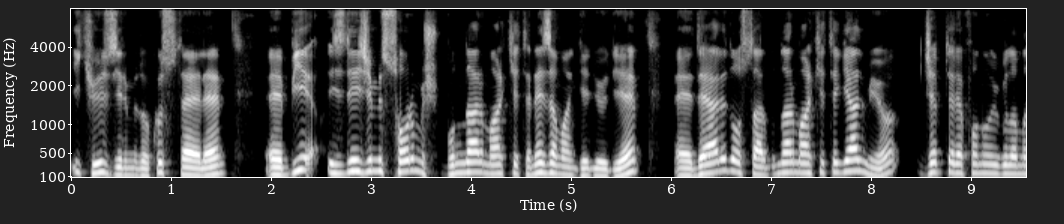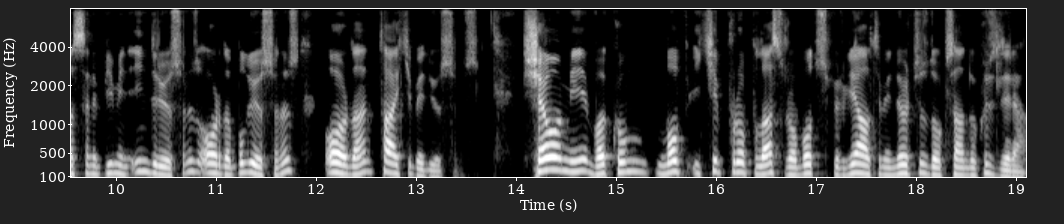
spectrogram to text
229 TL. E, bir izleyicimiz sormuş bunlar markete ne zaman geliyor diye. E, değerli dostlar bunlar markete gelmiyor. Cep telefonu uygulamasını BİM'in indiriyorsunuz. Orada buluyorsunuz. Oradan takip ediyorsunuz. Xiaomi Vacuum Mop 2 Pro Plus robot süpürge 6499 lira.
